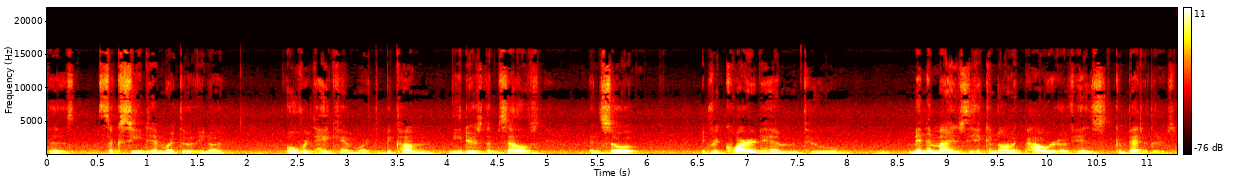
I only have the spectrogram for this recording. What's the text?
to succeed him or to you know overtake him or to become leaders themselves, and so it required him to minimize the economic power of his competitors.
